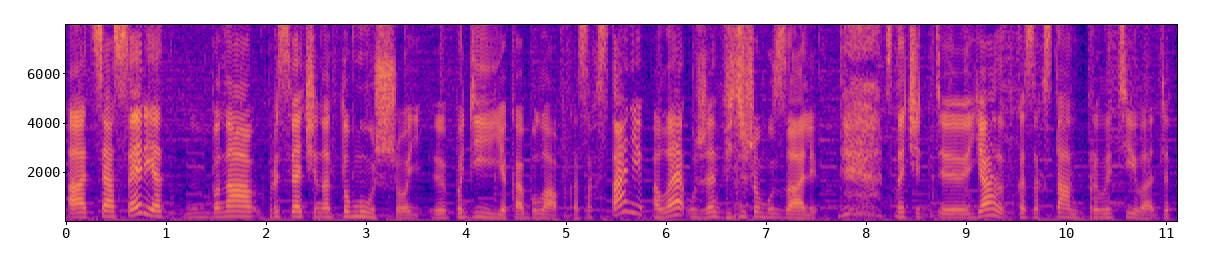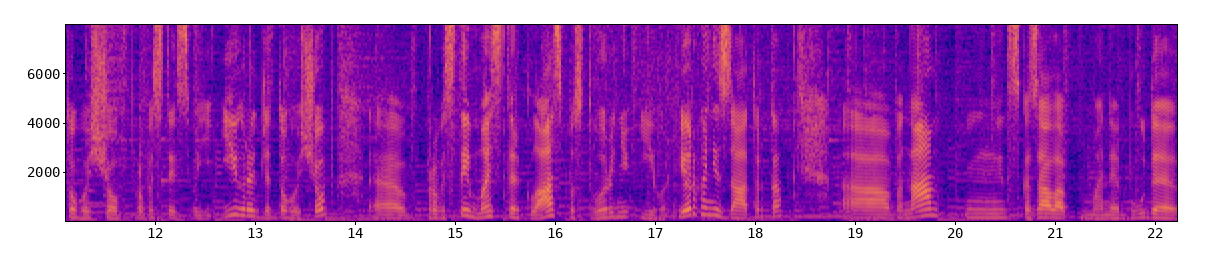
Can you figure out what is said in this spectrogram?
а ця серія вона присвячена тому, що е, події, яка була в Казахстані, але уже в іншому залі. Значить, е, я в Казахстан прилетіла для того, щоб провести свої ігри, для того, щоб е, провести майстер-клас по створенню ігор. І організаторка вона сказала: у мене буде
